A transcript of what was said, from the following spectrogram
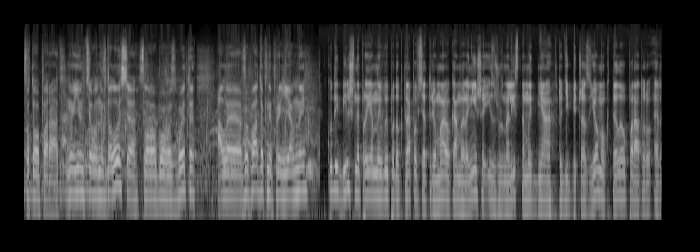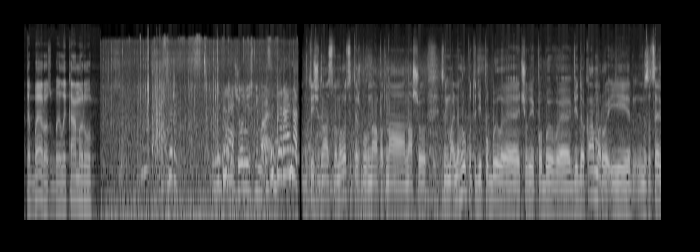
фотоапарат. Ну їм цього не вдалося, слава Богу, збити, але випадок неприємний. Куди більш неприємний випадок трапився трьома роками раніше із журналістами дня. Тоді під час зйомок телеоператору РТБ розбили камеру. Ничего не снимаю. Забирай на У 2012 році теж був напад на нашу знімальну групу. Тоді побили, чоловік побив е, відеокамеру і за це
